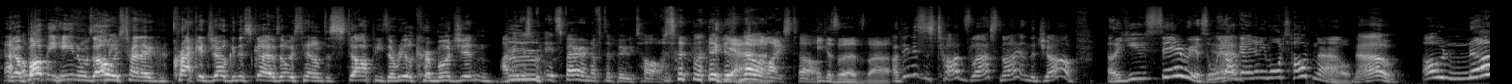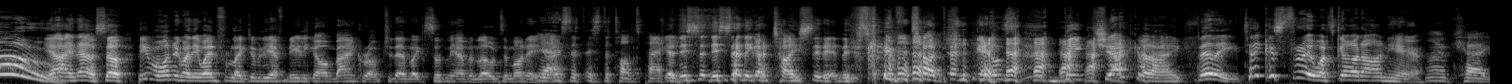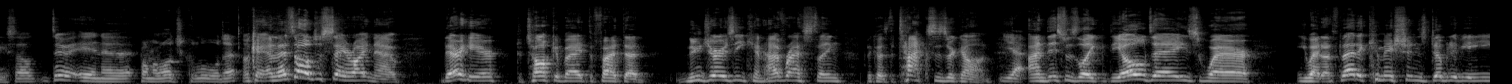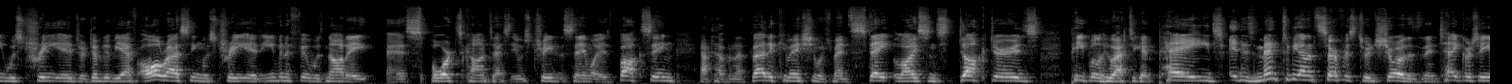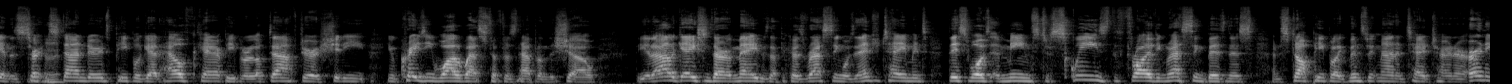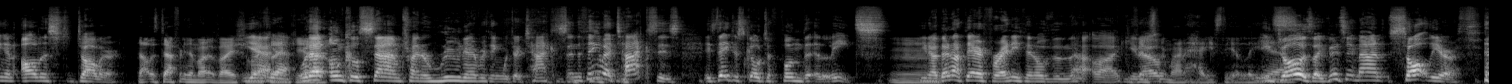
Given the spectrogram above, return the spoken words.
you know, Bobby Heenan was always trying to crack a joke, and this guy was always telling him to stop. He's a real curmudgeon. I mean, it's, it's fair enough to boo Todd. Like, Yeah. No one likes Todd. He deserves that. I think this is Todd's last night on the job. Are you serious? Are we Yeah. not getting any more Todd now? No. Oh no! Yeah, I know. So people are wondering why they went from like WDF nearly going bankrupt to them like suddenly having loads of money. yeah, Like, it's the, it's the Todd's. Yeah, this this said they got Tyson in. They just gave Todd Pettengill's big check. Like, Billy, take us through what's going on here. Okay, so I'll do it in a chronological order. Okay, and let's all just say right now, they're here to talk about the fact that New Jersey can have wrestling because the taxes are gone. Yeah. And this was like the old days where you had athletic commissions. WWE was treated, or WWF, all wrestling was treated, even if it was not a, a sports contest, it was treated the same way as boxing. You had to have an athletic commission, which meant state licensed doctors, people who had to get paid. It is meant to be on its surface to ensure there's an integrity and there's certain mm-hmm. standards. People get health care, people are looked after. Shitty, you know, crazy Wild West stuff doesn't happen on the show. The allegations that were made was that because wrestling was an entertainment, this was a means to squeeze the thriving wrestling business and stop people like Vince McMahon and Ted Turner earning an honest dollar. That was definitely the motivation. Yeah, I think, yeah. without Uncle Sam trying to ruin everything with their taxes. And the thing about taxes is they just go to fund the elites. You know, mm. they're not there for anything other than that. Like, you know. Vince know, McMahon hates the elite. he does. Like Vince McMahon, salt the earth.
